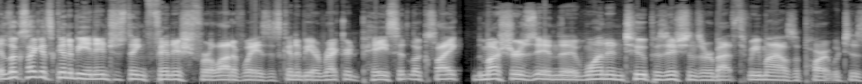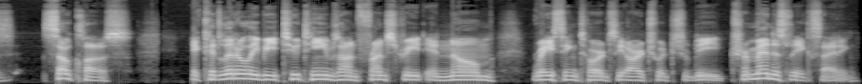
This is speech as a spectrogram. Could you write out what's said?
It looks like it's going to be an interesting finish for a lot of ways. It's going to be a record pace, it looks like. The mushers in the one and two positions are about three miles apart, which is so close. It could literally be two teams on Front Street in Nome racing towards the arch, which would be tremendously exciting.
